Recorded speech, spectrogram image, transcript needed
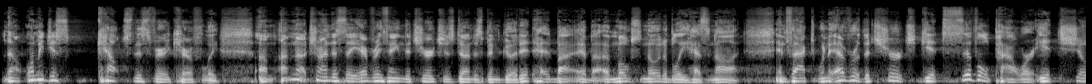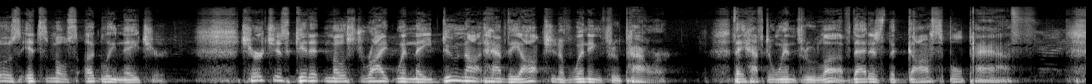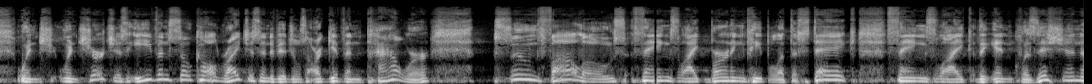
Now, let me just couch this very carefully. Um, I'm not trying to say everything the church has done has been good. It had, by, by, most notably has not. In fact, whenever the church gets civil power, it shows its most ugly nature. Churches get it most right when they do not have the option of winning through power. They have to win through love. That is the gospel path. When, when churches, even so called righteous individuals, are given power, soon follows things like burning people at the stake, things like the Inquisition.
